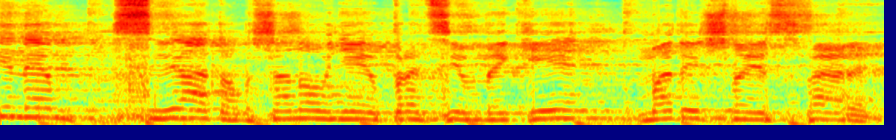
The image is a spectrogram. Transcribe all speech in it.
Професійним святом, шановні працівники медичної сфери.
